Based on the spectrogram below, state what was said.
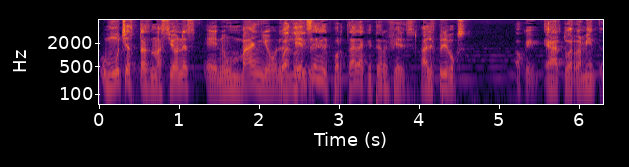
Muchas plasmaciones en un baño. la Cuando gente- dices el portal, ¿a qué te refieres? Al Spirit Box. Ok, a tu herramienta.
